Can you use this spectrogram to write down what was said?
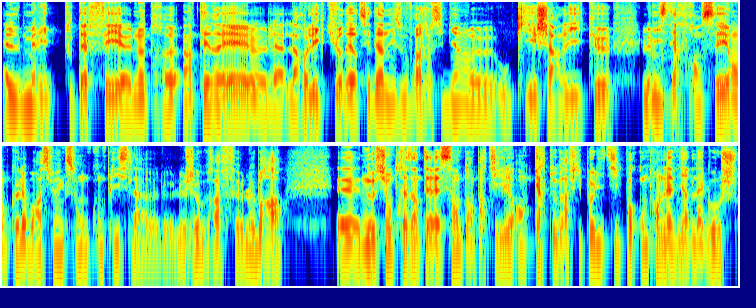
Elle mérite tout à fait euh, notre euh, intérêt. Euh, La, la relecture d'ailleurs de ses derniers ouvrages, aussi bien euh, Qui est Charlie que Le mystère français, en collaboration avec son complice, là, le, le géographe Lebras. Euh, notion très intéressante, en particulier en cartographie politique, pour comprendre l'avenir de la gauche.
